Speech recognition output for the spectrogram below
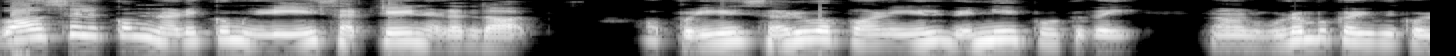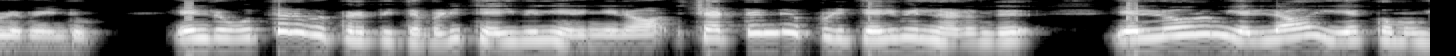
வாசலுக்கும் நடைக்கும் இடையே சற்றே நடந்தார். அப்படியே சருவ பானையில் வெந்நீர் போட்டு வை நான் உடம்பு கழுவி கொள்ள வேண்டும் என்று உத்தரவு பிறப்பித்தபடி தெருவில் இறங்கினார். சட்டென்று இப்படி தெருவில் நடந்து எல்லோரும் எல்லா இயக்கமும்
